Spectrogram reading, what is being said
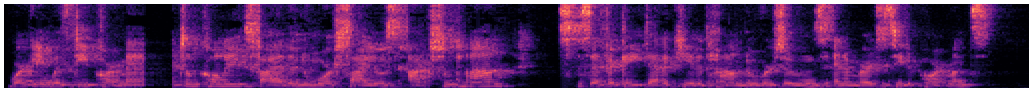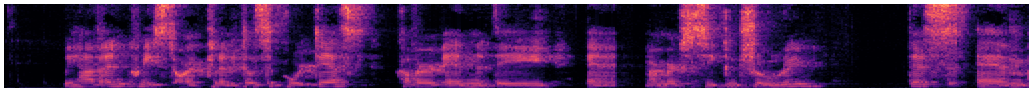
working with departmental colleagues via the No More Silos Action Plan specifically dedicated handover zones in emergency departments. We have increased our clinical support desk cover in the um, emergency control room. This um,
